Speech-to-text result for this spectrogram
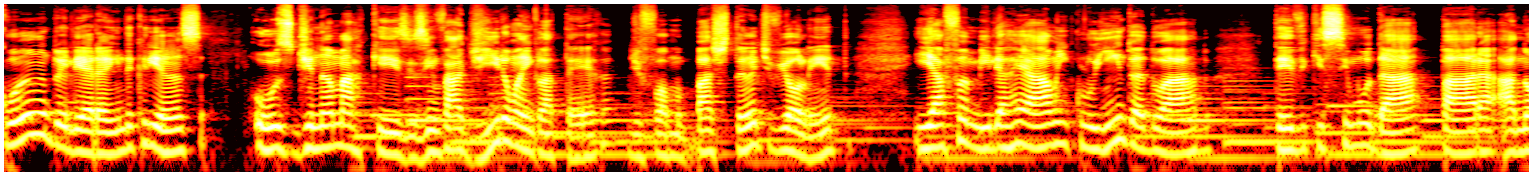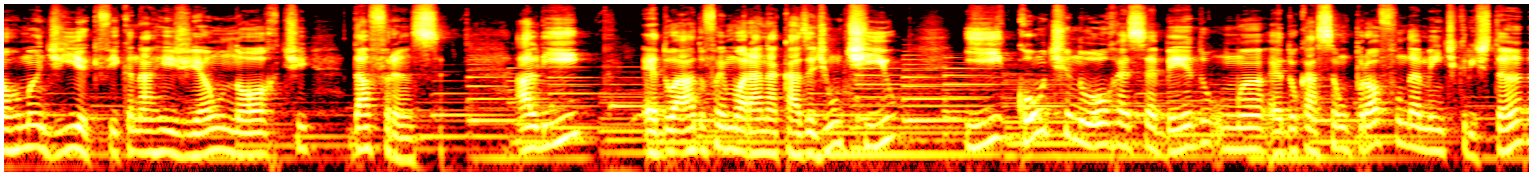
quando ele era ainda criança, os dinamarqueses invadiram a Inglaterra de forma bastante violenta e a família real, incluindo Eduardo, teve que se mudar para a Normandia, que fica na região norte da França. Ali, Eduardo foi morar na casa de um tio e continuou recebendo uma educação profundamente cristã,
